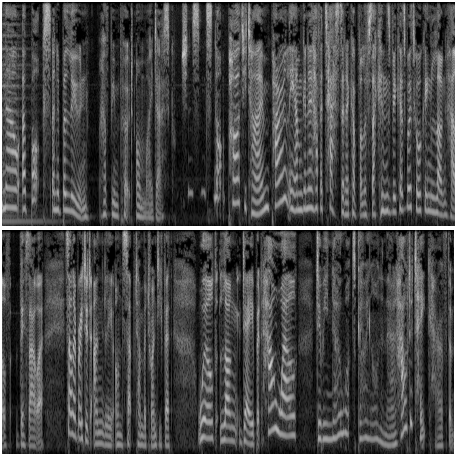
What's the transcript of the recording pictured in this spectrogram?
Now, a box and a balloon have been put on my desk. which Is, it's not party time. Apparently, I'm going to have a test in a couple of seconds because we're talking lung health this hour. Celebrated annually on September 25th, World Lung Day. But how well do we know what's going on in there and how to take care of them?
